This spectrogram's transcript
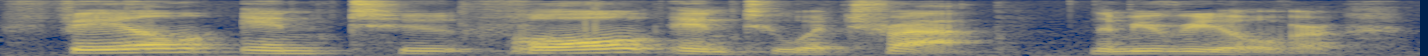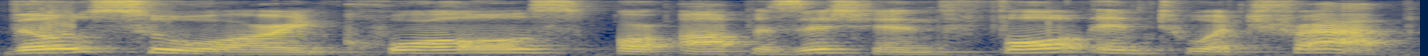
fail into fall into a trap. Let me read over. Those who are in quarrels or opposition fall into a trap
